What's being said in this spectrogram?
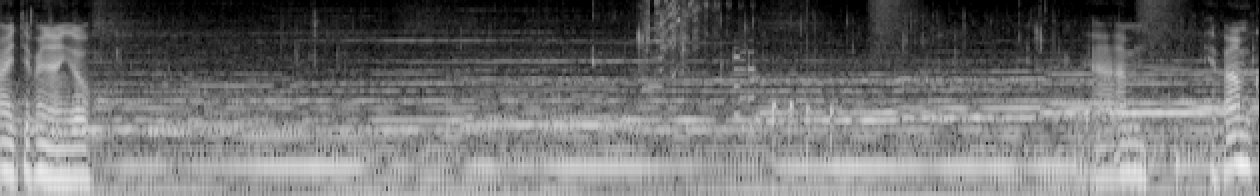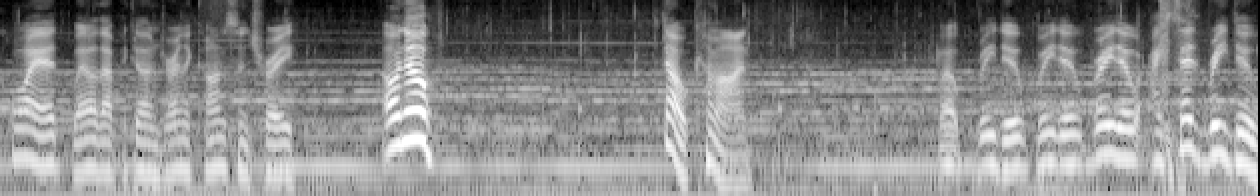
Try a different angle. Um, if I'm quiet, well, that because I'm trying to concentrate. Oh no! No, come on. Well, redo, redo, redo. I said redo.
